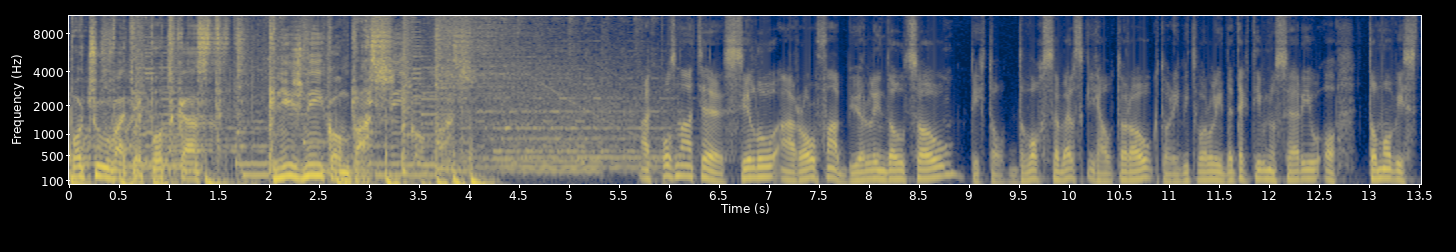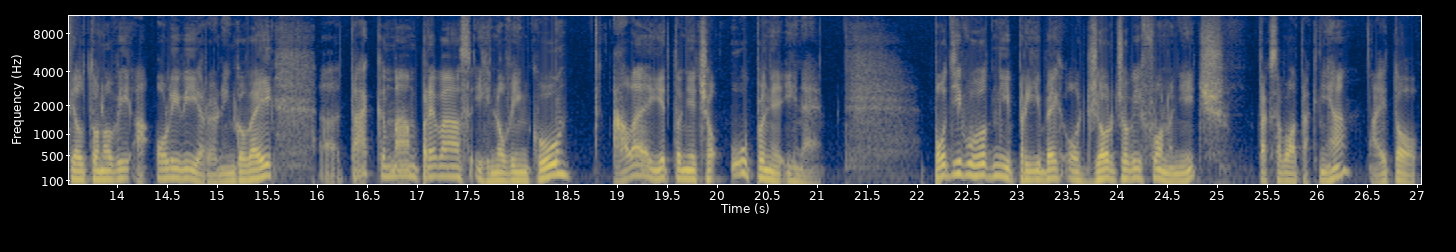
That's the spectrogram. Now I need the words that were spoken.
Počúvate podcast Knižný kompas. Ak poznáte Silu a Rolfa Björlindovcov, týchto dvoch severských autorov, ktorí vytvorili detektívnu sériu o Tomovi Stiltonovi a Olivii Röningovej, tak mám pre vás ich novinku, ale je to niečo úplne iné. Podivuhodný príbeh o Georgeovi von Nič, tak sa volá tá kniha, a je to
